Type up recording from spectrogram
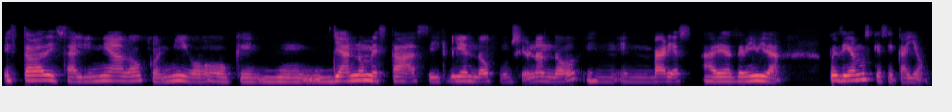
estaba desalineado conmigo o que mm, ya no me estaba sirviendo, funcionando en, en varias áreas de mi vida, pues digamos que se cayó,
